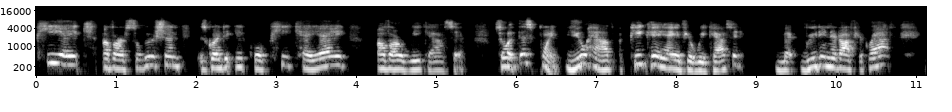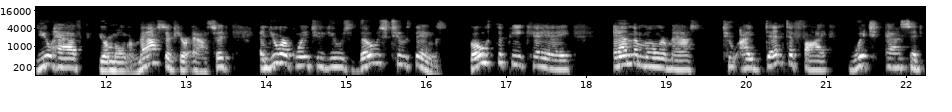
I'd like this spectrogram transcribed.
pH of our solution is going to equal pKa of our weak acid. So at this point, you have a pKa of your weak acid, reading it off your graph, you have your molar mass of your acid, and you are going to use those two things, both the pKa and the molar mass, to identify which acid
